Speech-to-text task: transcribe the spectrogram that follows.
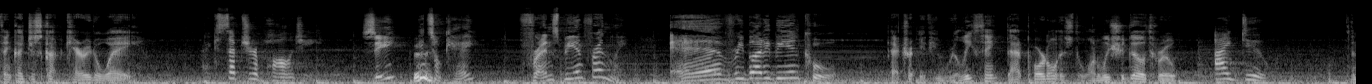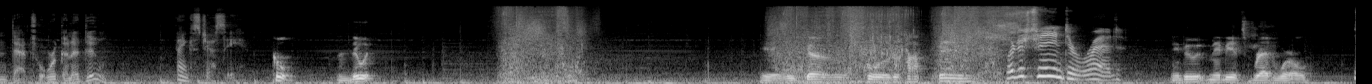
think I just got carried away. I accept your apology. See? Good. It's okay. Friends being friendly. Everybody being cool. Petra, if you really think that portal is the one we should go through, I do. then that's what we're gonna do. Thanks, Jesse. Cool. Let's do it. Here we go. Portal hopping. We're just turning into red. Maybe maybe it's red world.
